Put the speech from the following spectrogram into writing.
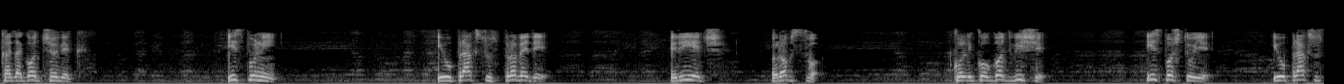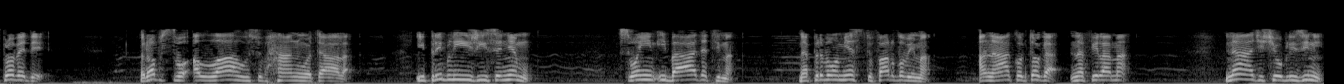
kada god čovjek ispuni i u praksu sprovede riječ robstvo koliko god više ispoštuje i u praksu sprovede robstvo Allahu subhanu wa ta'ala i približi se njemu svojim ibadetima na prvom mjestu fardovima a nakon toga na filama naći će u blizini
